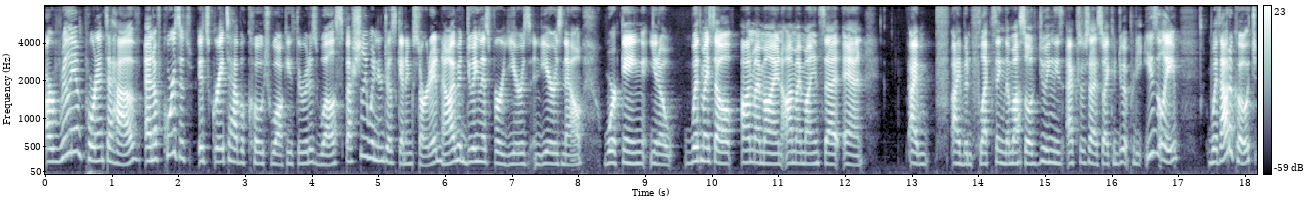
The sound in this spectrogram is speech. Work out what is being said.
are really important to have. And of course, it's it's great to have a coach walk you through it as well, especially when you're just getting started. Now, I've been doing this for years and years now, working, you know, with myself, on my mind, on my mindset and I'm I've been flexing the muscle of doing these exercises so I can do it pretty easily without a coach,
